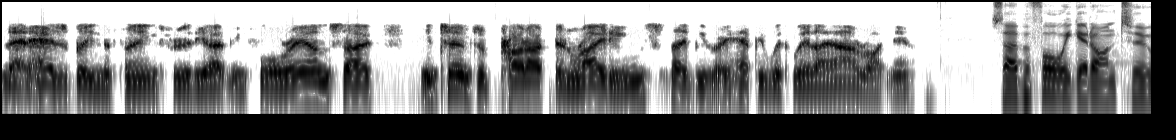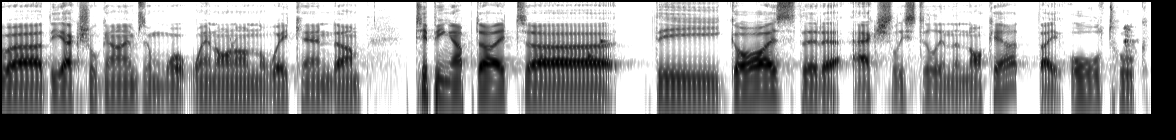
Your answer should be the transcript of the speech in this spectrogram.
That has been the theme through the opening four rounds. So, in terms of product and ratings, they'd be very happy with where they are right now. So before we get on to uh, the actual games and what went on on the weekend, um, tipping update: uh, the guys that are actually still in the knockout, they all took,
